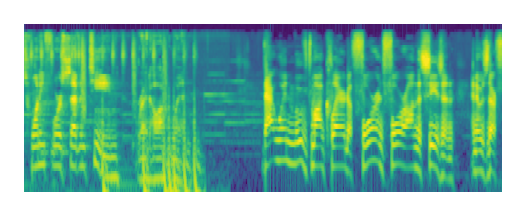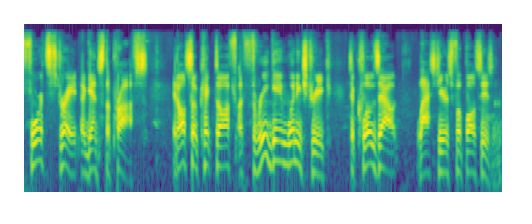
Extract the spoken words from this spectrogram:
24 17 Red Hawk win. That win moved Montclair to 4 and 4 on the season, and it was their fourth straight against the Profs. It also kicked off a three game winning streak to close out last year's football season.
